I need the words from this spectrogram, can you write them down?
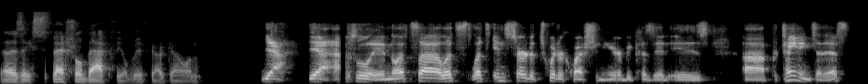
that is a special backfield we've got going. Yeah, yeah, absolutely. And let's uh let's let's insert a Twitter question here because it is uh pertaining to this.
